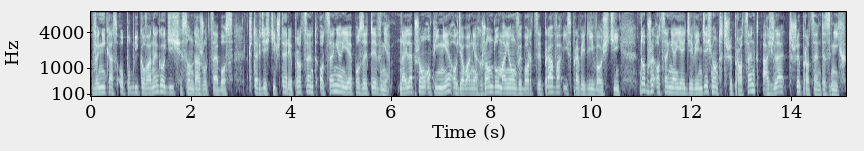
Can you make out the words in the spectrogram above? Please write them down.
Wynika z opublikowanego dziś sondażu CEBOS. 44% ocenia je pozytywnie. Najlepszą opinię o działaniach rządu mają wyborcy Prawa i Sprawiedliwości. Dobrze ocenia je 93%, a źle 3% z nich.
